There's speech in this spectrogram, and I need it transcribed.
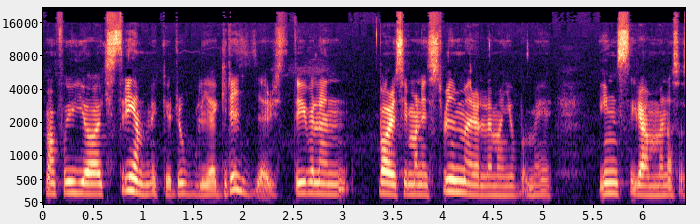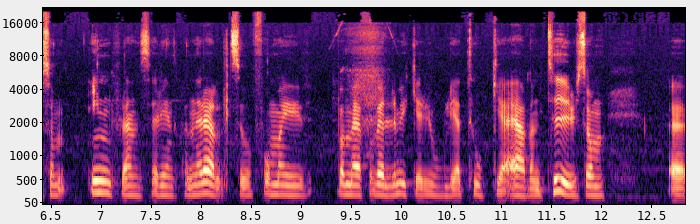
man får ju göra extremt mycket roliga grejer. Det är väl en, vare sig man är streamer eller man jobbar med Instagram, men alltså som influencer rent generellt så får man ju vara med på väldigt mycket roliga, tokiga äventyr som eh,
